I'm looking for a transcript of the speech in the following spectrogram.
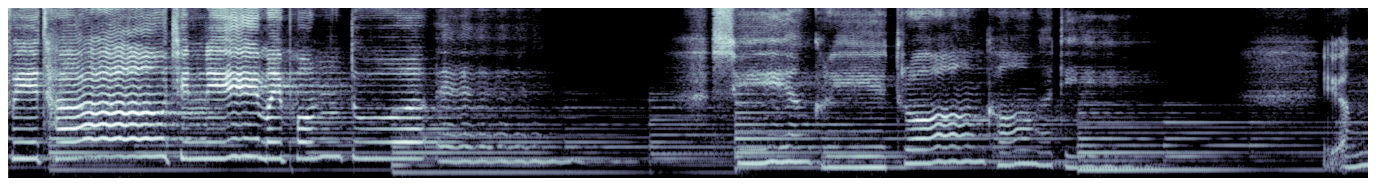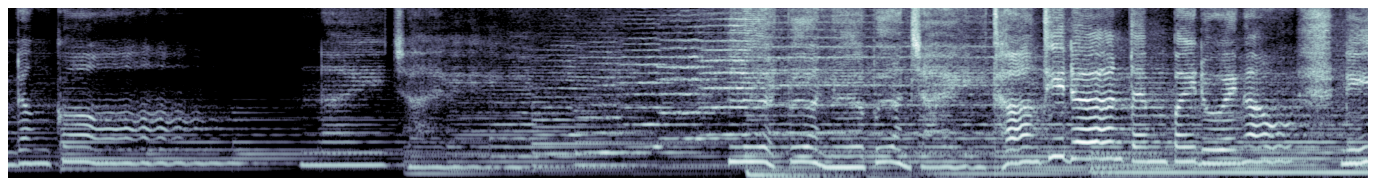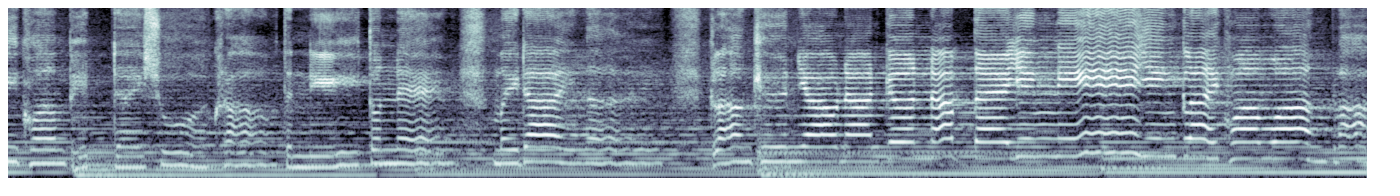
ฝีเท้าที่นี้ไม่พ้นตัวเอง เสียงกรีดร้องของอดีตยังดังก้องในใจ เลือดเปื้อนเนื้อเปื้อนใจ ทางที่เดินเต็มไปด้วยเงา หนีความผิดได้ชั่วคราว แต่หนีตนเองไม่ได้เลย กลางคืนยาวนานเกินนับแต่ยิ่งหนี้ยิ่งใกล้ความว่างเปล่า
